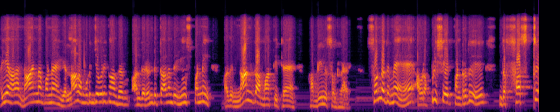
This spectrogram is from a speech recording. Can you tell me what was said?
ஐயா நான் என்ன பண்ணேன்? என்னால் முடிஞ்ச வரைக்கும் அந்த அந்த ரெண்டு தாளந்தை யூஸ் பண்ணி அது நான்கா மாத்திட்டேன் அப்படின்னு சொல்றாரு. சொன்னதுமே அவர் அப்ரிஷியேட் பண்ணுறது இந்த ஃபஸ்ட்டு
